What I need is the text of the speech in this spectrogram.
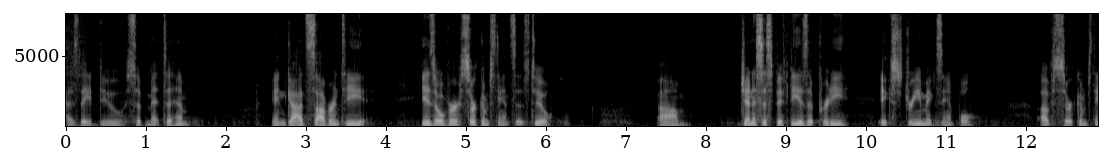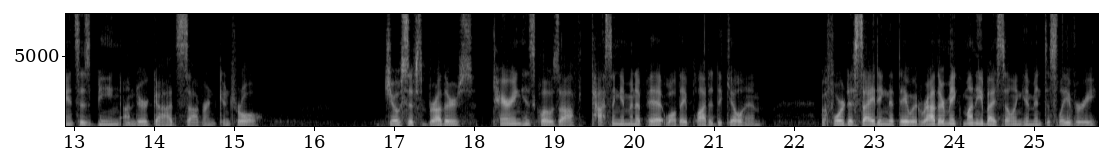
as they do submit to him. And God's sovereignty is over circumstances too. Um, Genesis 50 is a pretty extreme example of circumstances being under God's sovereign control. Joseph's brothers tearing his clothes off, tossing him in a pit while they plotted to kill him before deciding that they would rather make money by selling him into slavery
